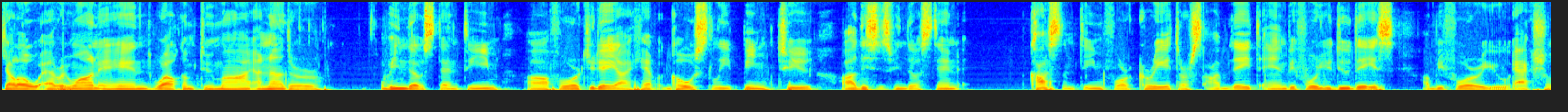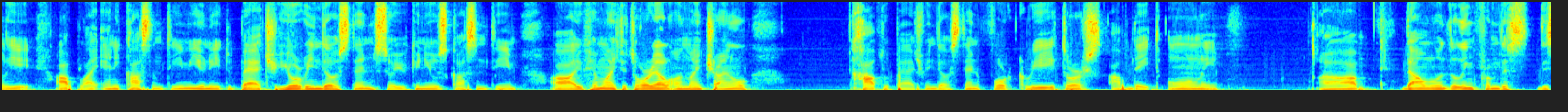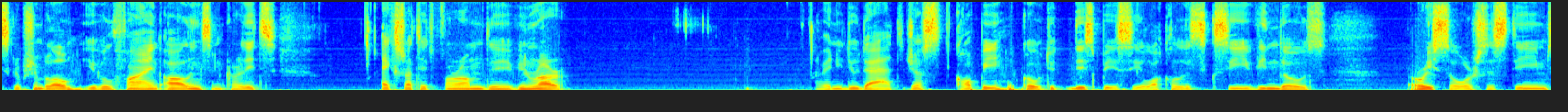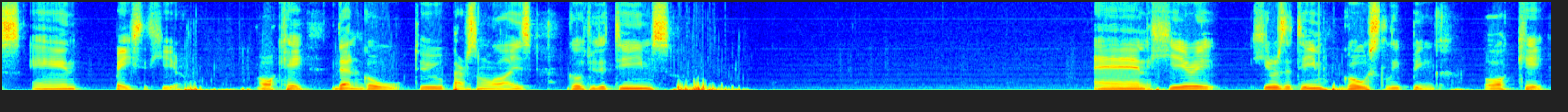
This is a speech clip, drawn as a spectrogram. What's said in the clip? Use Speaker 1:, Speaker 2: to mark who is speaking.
Speaker 1: Hello everyone and welcome to my another Windows 10 theme. Uh, for today I have Ghostly Pink 2. Uh, this is Windows 10 custom theme for creators update and before you do this uh, before you actually apply any custom theme you need to patch your Windows 10 so you can use custom theme. Uh, you have my tutorial on my channel how to patch Windows 10 for creators update only. Download the link from this description below. You will find all links and credits extracted from the WinRAR when you do that just copy go to this PC local disk C Windows resources themes and paste it here. Okay then go to personalize go to the themes and here here's the theme Ghostly sleeping. Okay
